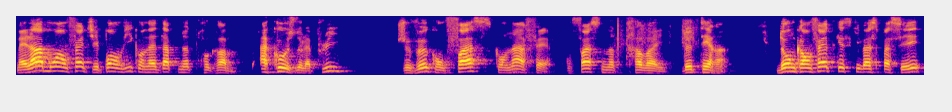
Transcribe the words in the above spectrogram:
Mais là, moi, en fait, je n'ai pas envie qu'on adapte notre programme. À cause de la pluie, je veux qu'on fasse ce qu'on a à faire, qu'on fasse notre travail de terrain. Donc, en fait, qu'est-ce qui va se passer?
